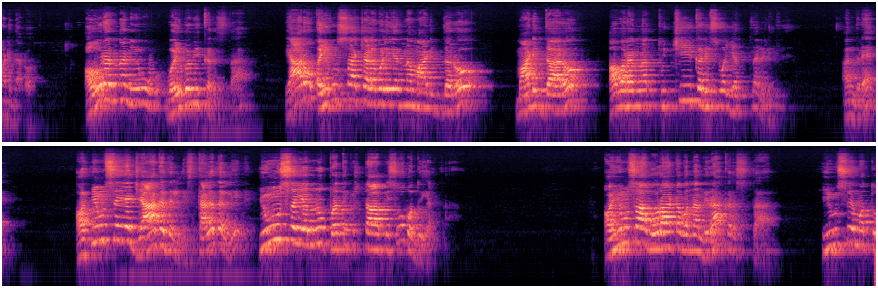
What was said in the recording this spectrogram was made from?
ಮಾಡಿದಾರೋ, ಅವರನ್ನು ನೀವು ವೈಭವೀಕರಿಸ್ತಾ, ಯಾರು ಅಹಿಂಸಾ ಚಳವಳಿಯನ್ನು ಮಾಡಿದ್ದರೋ ಮಾಡಿದ್ದಾರೋ ಅವರನ್ನು ತುಚ್ಛೀಕರಿಸುವ ಯತ್ನ ನಡೆದಿದೆ ಅಂದರೆ ಅಹಿಂಸೆಯ ಜಾಗದಲ್ಲಿ, ಸ್ಥಳದಲ್ಲಿ ಹಿಂಸೆಯನ್ನು ಪ್ರತಿಷ್ಠಾಪಿಸುವ ಒಂದು ಯತ್ನ. ಅಹಿಂಸಾ ಹೋರಾಟವನ್ನು ನಿರಾಕರಿಸ್ತಾ, ಹಿಂಸೆ ಮತ್ತು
